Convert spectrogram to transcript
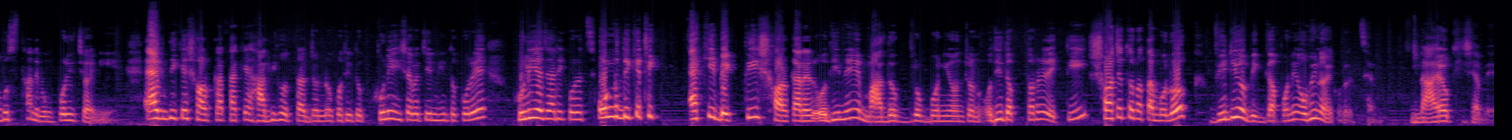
অবস্থান এবং পরিচয় নিয়ে। একদিকে সরকার তাকে হাদি হত্যার জন্য কথিত খুনি হিসেবে চিহ্নিত করে হুলিয়া জারি করেছে। অন্যদিকে ঠিক একই ব্যক্তি সরকারের অধীনে মাদক দ্রব্য নিয়ন্ত্রণ অধিদপ্তরের একটি সচেতনতামূলক ভিডিও বিজ্ঞাপনে অভিনয় করেছেন। নায়ক হিসাবে।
